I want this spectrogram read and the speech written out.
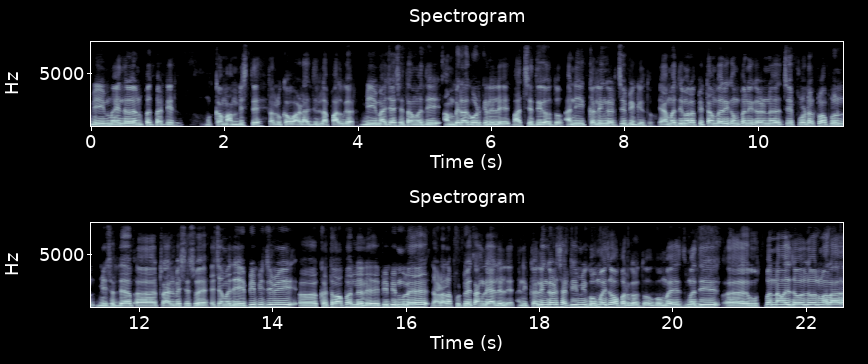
मी महेंद्र गणपत पाटील मुक्काम आंबिस्ते तालुका वाडा जिल्हा पालघर. मी माझ्या शेतामध्ये आंबे लागवड केलेले आहे भात शेती करतो आणि कलिंगडचे पीक घेतो. यामध्ये मला पितांबरी कंपनीकडनं चे प्रोडक्ट वापरून मी सध्या ट्रायल बेसिस आहे. याच्यामध्ये एपीपीचे मी खतं वापरलेले एपीपी मुळे झाडाला फुटवे चांगले आलेले आहेत. आणि कलिंगडसाठी मी गोमयचा वापर करतो. गोमईमध्ये उत्पन्नामध्ये जवळजवळ मला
